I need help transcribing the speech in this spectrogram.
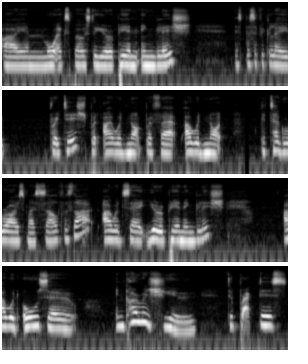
I am more exposed to European English, specifically British, but I would not prefer, I would not categorize myself as that. I would say European English. I would also encourage you to practice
